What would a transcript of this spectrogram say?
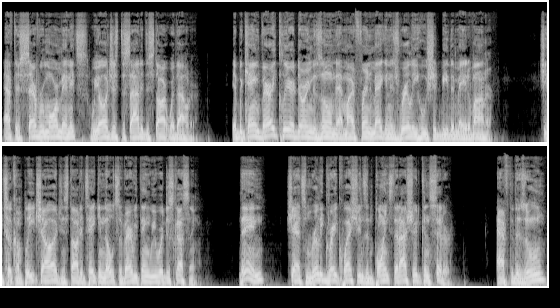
After several more minutes, we all just decided to start without her. It became very clear during the Zoom that my friend Megan is really who should be the maid of honor. She took complete charge and started taking notes of everything we were discussing. Then she had some really great questions and points that I should consider. After the Zoom,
